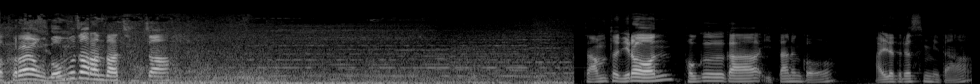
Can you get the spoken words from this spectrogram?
와 그라 형 너무 잘한다 진짜. 자 아무튼 이런 버그가 있다는 거 알려드렸습니다.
